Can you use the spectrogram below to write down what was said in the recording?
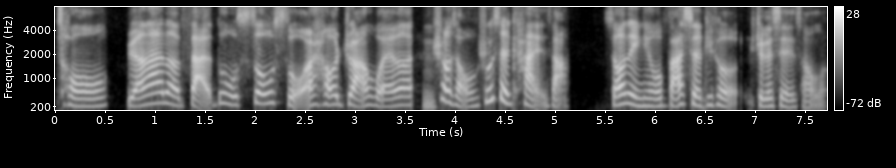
从原来的百度搜索，然后转回了上小红书先看一下。小景，你有发现这个这个现象吗？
